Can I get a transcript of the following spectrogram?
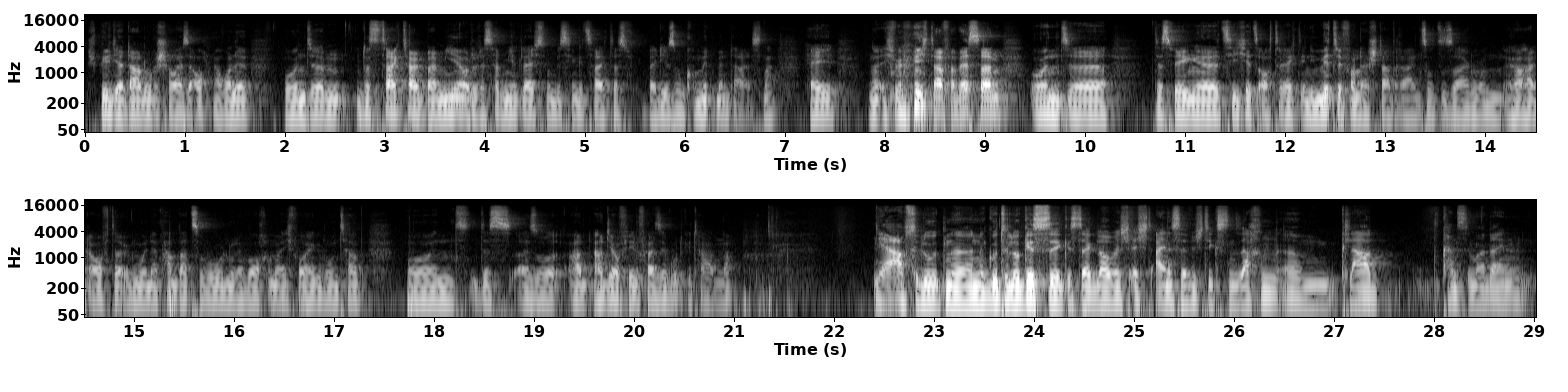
Spielt ja da logischerweise auch eine Rolle. Und ähm, das zeigt halt bei mir, oder das hat mir gleich so ein bisschen gezeigt, dass bei dir so ein Commitment da ist. Ne? Hey, ne, ich will mich da verbessern und äh, deswegen äh, ziehe ich jetzt auch direkt in die Mitte von der Stadt rein sozusagen und höre halt auf, da irgendwo in der Pampa zu wohnen oder wo auch immer ich vorher gewohnt habe und das also hat, hat dir auf jeden Fall sehr gut getan, ne? Ja, absolut. Eine, eine gute Logistik ist da, glaube ich, echt eines der wichtigsten Sachen. Ähm, klar, du kannst immer deinen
